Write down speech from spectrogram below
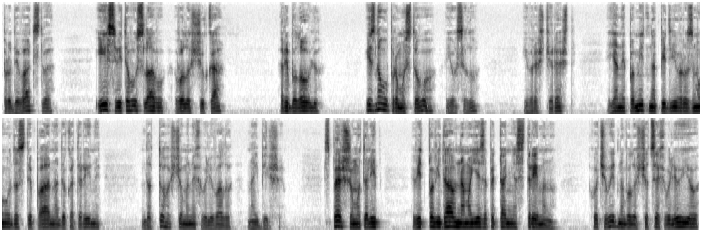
про дивацтва і світову славу Волощука, риболовлю, і знову про мостового його село. І, врешті-решт, я непомітно підвів розмову до Степана, до Катерини, до того, що мене хвилювало найбільше. Спершу Моталіб відповідав на моє запитання стримано, хоч видно було, що це хвилює його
